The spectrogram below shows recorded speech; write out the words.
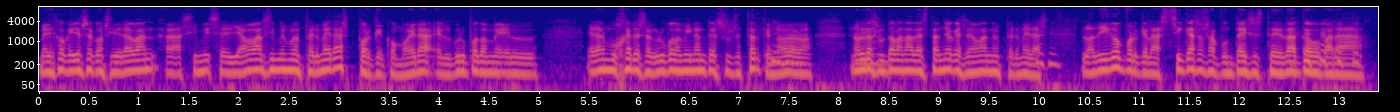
me dijo que ellos se consideraban, así, se llamaban a sí mismos enfermeras porque como era el grupo, el, eran mujeres el grupo dominante de su sector, que no, no les resultaba nada extraño que se llamaban enfermeras. Lo digo porque las chicas os apuntáis este dato para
